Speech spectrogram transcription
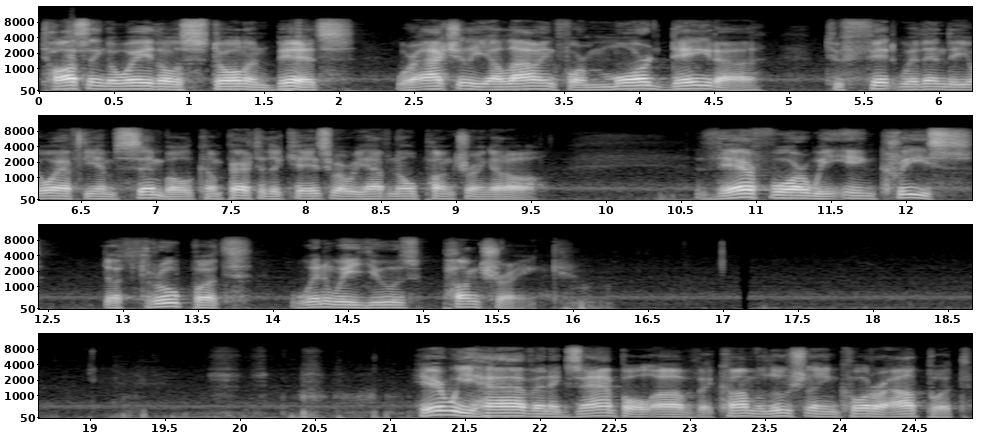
tossing away those stolen bits, we're actually allowing for more data to fit within the OFDM symbol compared to the case where we have no puncturing at all. Therefore, we increase the throughput when we use puncturing. Here we have an example of a convolutional encoder output,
